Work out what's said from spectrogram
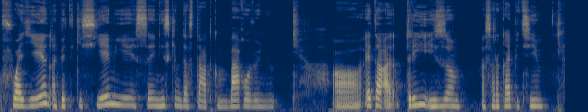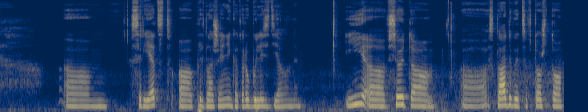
фойе, опять-таки семьи с низким достатком. Э, это три из 45 э, средств, э, предложений, которые были сделаны. И э, все это а, складывается в то, что,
